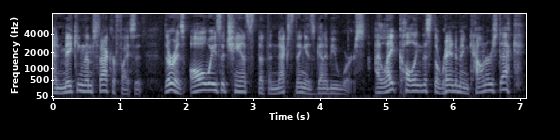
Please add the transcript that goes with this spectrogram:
and making them sacrifice it, there is always a chance that the next thing is going to be worse. I like calling this the random encounters deck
